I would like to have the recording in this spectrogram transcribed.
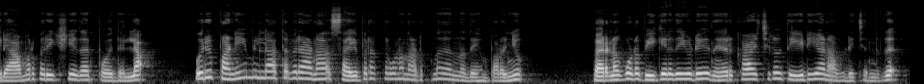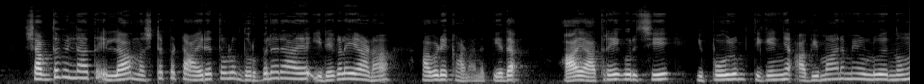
ഗ്രാമർ പരീക്ഷ എഴുതാൻ പോയതല്ല. ഒരു പണിയുമില്ലാത്തവരാണ് സൈബർ ആക്രമണം നടത്തുന്നതെന്ന് അദ്ദേഹം പറഞ്ഞു. ഭരണകൂട ഭീകരതയുടെ നേർക്കാഴ്ചകൾ തേടിയാണ് അവിടെ ചെന്നത്. ശബ്ദമില്ലാത്ത എല്ലാ നഷ്ടപ്പെട്ട ആയിരത്തോളം ദുർബലരായ ഇരകളെയാണ് അവിടെ കാണാനെത്തിയത്. ആ യാത്രയെക്കുറിച്ച് ഇപ്പോഴും തികഞ്ഞ അഭിമാനമേ ഉള്ളൂ എന്നും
